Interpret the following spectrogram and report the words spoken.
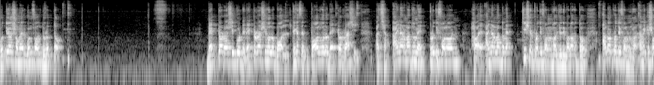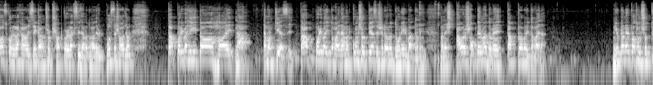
গতীয় সময়ের গুণফল দূরত্ব। ভেক্টর রাশি কোনটি? ভেক্টর রাশি হলো বল, ঠিক আছে? বল হলো ভেক্টর রাশি। আচ্ছা আয়নার মাধ্যমে প্রতিফলন হয়। আয়নার মাধ্যমে কিসের প্রতিফলন হয় যদি বলা হতো? আলোর প্রতিফলন হয়। আমি একটু সহজ করে রাখা হয়েছে, কারণ ছোট শর্ট করে রাখছি যেন তোমাদের বুঝতে সহজ হয়। তাপ পরিবাহিত হয় না, এমন কি আছে? তাপ পরিবাহিত হয় না, এমন কোন শক্তি আছে? সেটা হলো ধ্বনির মাধ্যমে। মানে আবার শব্দের মাধ্যমে তাপ প্রবাহিত হয় না। নিউটনের প্রথম সূত্র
